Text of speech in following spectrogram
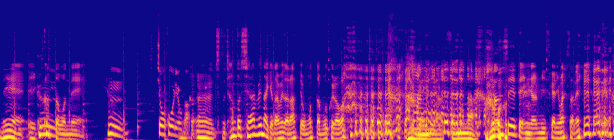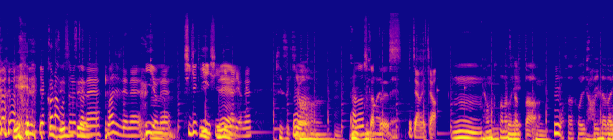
ねえ、えぐかったもんね。うん。情報量が。うん、ちょっとちゃんと調べなきゃダメだなって思った僕らは。いやいや、そんな。反省点が見つかりましたね。いや、コラボするとね、マジでね、いいよね。うん刺激、いい刺激になるよね。気づきうを。うん楽しかったです。めちゃめちゃ。うん、ほんと楽しかった。うんうんお誘いしていただい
